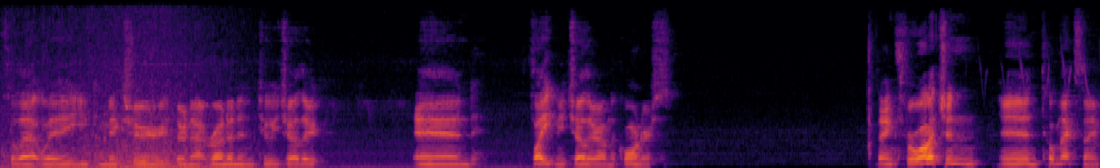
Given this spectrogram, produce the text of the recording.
so that way you can make sure they're not running into each other and fighting each other on the corners. Thanks for watching, and until next time.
